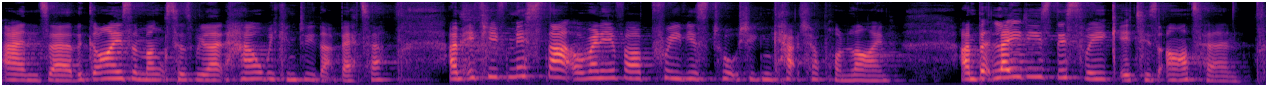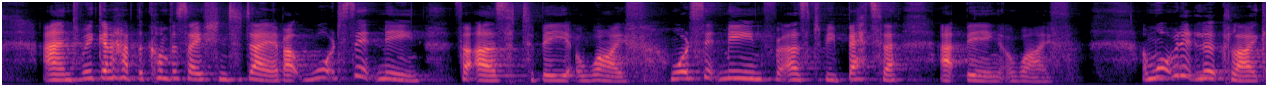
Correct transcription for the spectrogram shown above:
and uh, the guys amongst us, we learned how we can do that better. Um, if you've missed that or any of our previous talks, you can catch up online. Um, but ladies, this week it is our turn. And we're going to have the conversation today about what does it mean for us to be a wife? What does it mean for us to be better at being a wife? And what would it look like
